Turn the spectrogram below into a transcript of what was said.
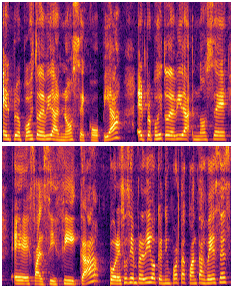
el propósito de vida no se copia, el propósito de vida no se eh, falsifica. Por eso siempre digo que no importa cuántas veces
